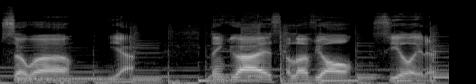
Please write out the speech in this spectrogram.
So uh, yeah, thank you guys. I love y'all. See you later.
